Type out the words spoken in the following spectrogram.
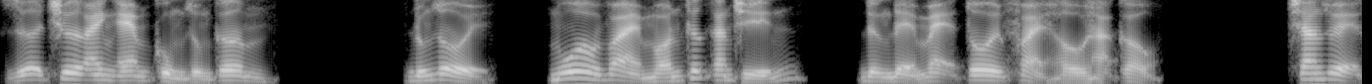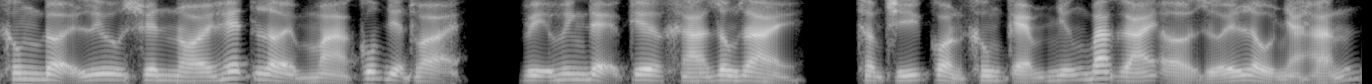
giữa trưa anh em cùng dùng cơm. Đúng rồi, mua vài món thức ăn chín, đừng để mẹ tôi phải hầu hạ cậu. Trang Duệ không đợi Lưu Xuyên nói hết lời mà cúp điện thoại, vị huynh đệ kia khá rông dài, thậm chí còn không kém những bác gái ở dưới lầu nhà hắn.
